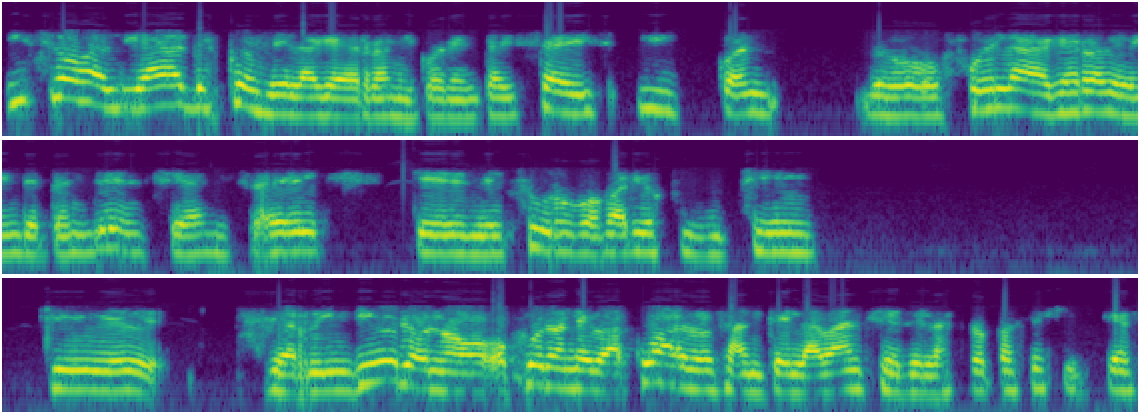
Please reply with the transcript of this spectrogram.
Hizo aliada después de la guerra en el 46 y cuando fue la guerra de la independencia en Israel, que en el sur hubo varios kibutzim que se rindieron o, fueron evacuados ante el avance de las tropas egipcias,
